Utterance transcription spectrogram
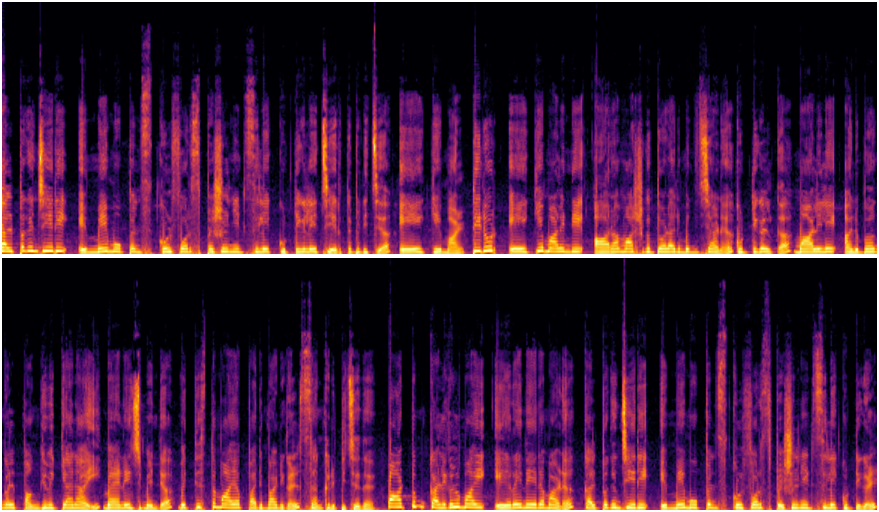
Kalpakanchery M A Moopen school for special നീഡ്സിലെ കുട്ടികളെ ചേർത്ത് പിടിച്ച് A K mall. Tirur A K മാളിന്റെ ആറാം വാർഷികത്തോടനുബന്ധിച്ചാണ് കുട്ടികൾക്ക് മാളിലെ അനുഭവങ്ങൾ പങ്കുവയ്ക്കാനായി മാനേജ്മെന്റ് വ്യത്യസ്തമായ പരിപാടികൾ സംഘടിപ്പിച്ചത്. പാട്ടും കളികളുമായി ഏറെ നേരമാണ് Kalpakanchery M A Moopen school for special നീഡ്സിലെ കുട്ടികൾ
